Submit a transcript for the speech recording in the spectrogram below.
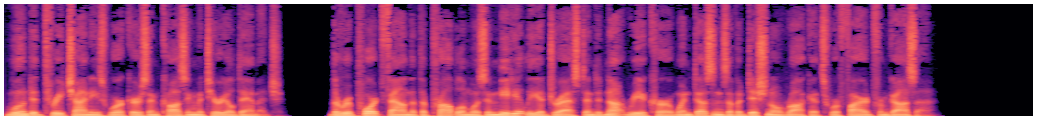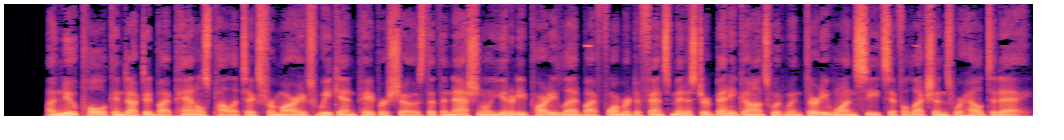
wounded three Chinese workers and causing material damage. The report found that the problem was immediately addressed and did not reoccur when dozens of additional rockets were fired from Gaza. A new poll conducted by Panels Politics for Maariv's weekend paper shows that the National Unity Party led by former Defense Minister Benny Gantz would win 31 seats if elections were held today,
